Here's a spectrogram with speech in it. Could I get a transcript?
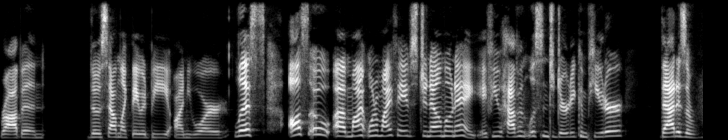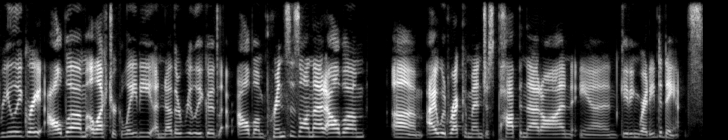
robyn those sound like they would be on your lists. Also uh, my one of my faves janelle monáe. If you haven't listened to dirty computer that is a really great album. Electric lady another really good album. Prince is on that album. Um, i would recommend just popping that on and getting ready to dance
